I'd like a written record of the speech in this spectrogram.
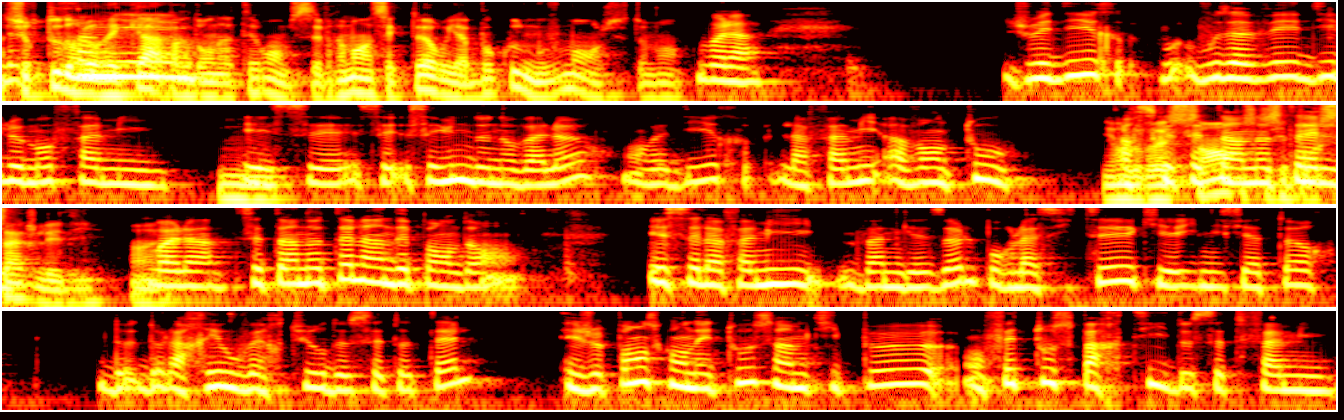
Surtout dans l'ORECA, pardon d'interrompre. C'est vraiment un secteur où il y a beaucoup de mouvements, justement. Voilà. Je vais dire, vous avez dit le mot famille. Et mhm. c'est une de nos valeurs, on va dire, la famille avant tout. Et on parce le que c'est un hôtel. Pour ça que je l'ai dit. Voilà, c'est un hôtel indépendant. Et c'est la famille Van Gezel, pour la citer, qui est initiateur de, la réouverture de cet hôtel. Et je pense qu'on est tous un petit peu, on fait tous partie de cette famille.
